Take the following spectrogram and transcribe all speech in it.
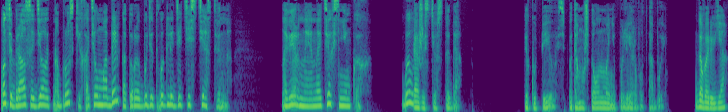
Он собирался делать наброски, хотел модель, которая будет выглядеть естественно. Наверное, на тех снимках был тяжестью стыда. Ты купилась, потому что он манипулировал тобой. Говорю я,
